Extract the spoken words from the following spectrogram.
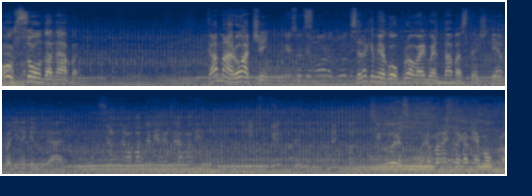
Olha o som da naba. Camarote, hein? Demora toda. Será que a minha GoPro vai aguentar bastante tempo ali naquele lugar? O tem uma bateria reserva ali. Segura, segura para não estragar minha GoPro.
